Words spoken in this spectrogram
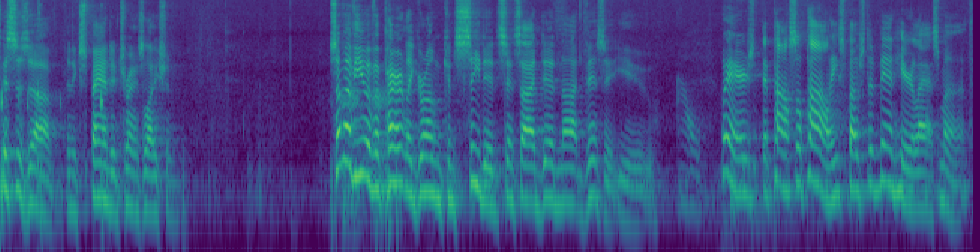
This is uh, an expanded translation. Some of you have apparently grown conceited since I did not visit you. Ow. Where's the Apostle Paul? He's supposed to have been here last month.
